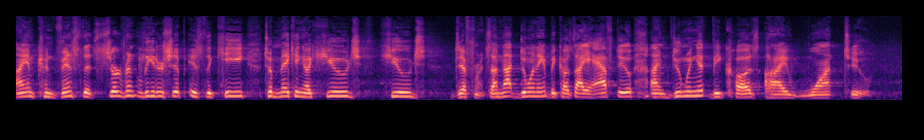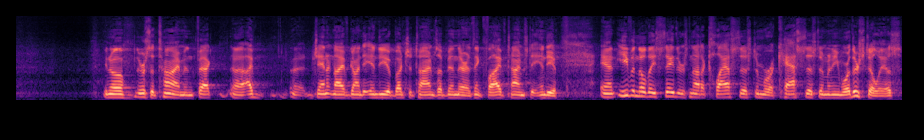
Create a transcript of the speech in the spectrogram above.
I am convinced that servant leadership is the key to making a huge, huge difference. I'm not doing it because I have to, I'm doing it because I want to. You know, there's a time, in fact, uh, uh, Janet and I have gone to India a bunch of times. I've been there, I think, five times to India. And even though they say there's not a class system or a caste system anymore, there still is.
